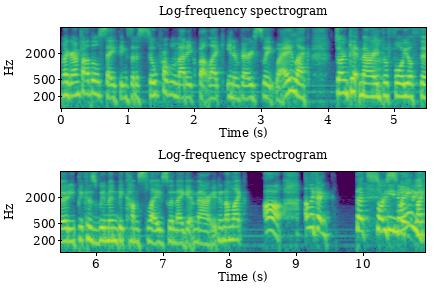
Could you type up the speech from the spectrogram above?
my grandfather will say things that are still problematic, but like in a very sweet way. Like, don't get married before you're 30 because women become slaves when they get married. And I'm like, oh, like I That's so He sweet. knows, like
